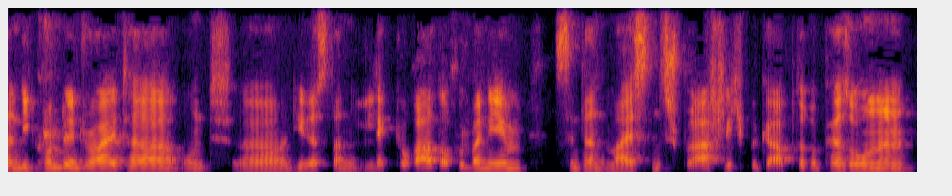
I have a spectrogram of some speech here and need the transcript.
dann die Content Writer und äh, die das dann Lektorat auch übernehmen, sind dann meistens sprachlich begabtere Personen.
